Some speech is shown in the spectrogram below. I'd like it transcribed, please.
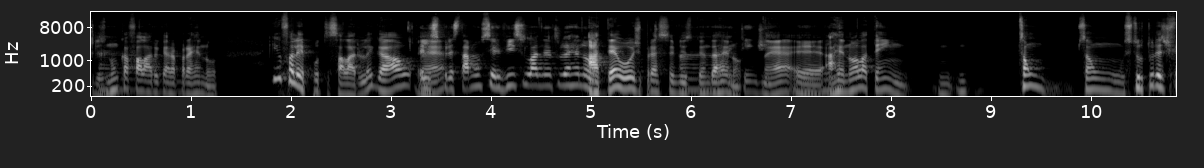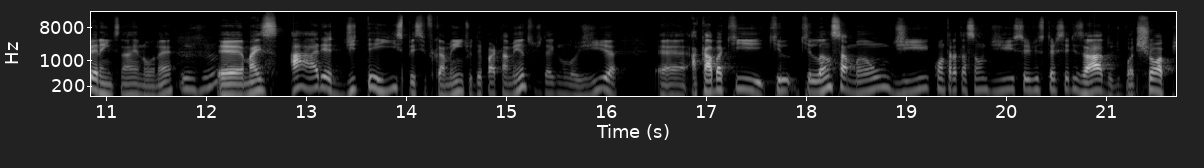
Eles nunca Ah. falaram que era para Renault. E eu falei, puta, salário legal. Eles né? prestavam serviço lá dentro da Renault. Até hoje presta serviço dentro da Ah, Renault. entendi. Né? É, A Uhum. Renault ela tem. São, são estruturas diferentes na Renault, né? Uhum. É, mas a área de TI especificamente, o departamento de tecnologia, é, acaba que, que, que lança a mão de contratação de serviço terceirizado, de body shop,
